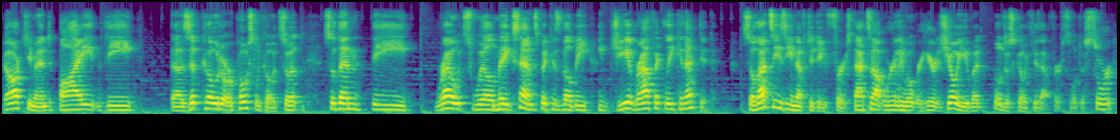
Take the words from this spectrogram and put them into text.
document by the uh, zip code or postal code. So, it, so then the routes will make sense because they'll be geographically connected. So that's easy enough to do first. That's not really what we're here to show you, but we'll just go through that first. We'll just sort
